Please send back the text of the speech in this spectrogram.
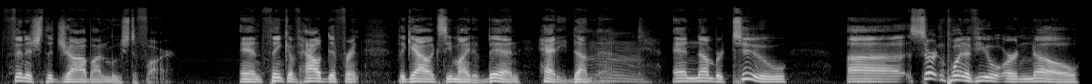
finish the job on Mustafar. And think of how different the galaxy might have been had he done that. And number two, uh, certain point of view or no,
